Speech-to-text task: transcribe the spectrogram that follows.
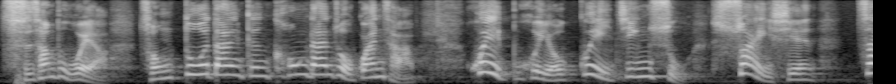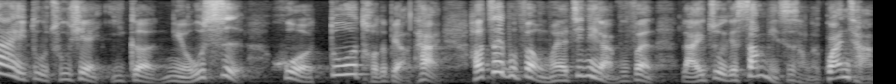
持仓部位啊，从多单跟空单做观察，会不会由贵金属率先？再度出现一个牛市。或多头的表态，好，这部分我们在今天感部分来做一个商品市场的观察。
